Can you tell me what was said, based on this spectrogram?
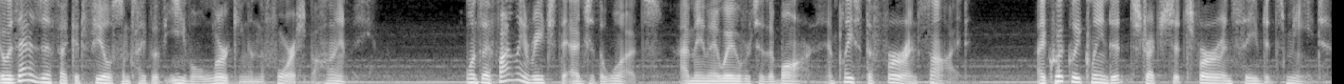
It was as if I could feel some type of evil lurking in the forest behind me. Once I finally reached the edge of the woods, I made my way over to the barn and placed the fur inside. I quickly cleaned it, stretched its fur, and saved its meat.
